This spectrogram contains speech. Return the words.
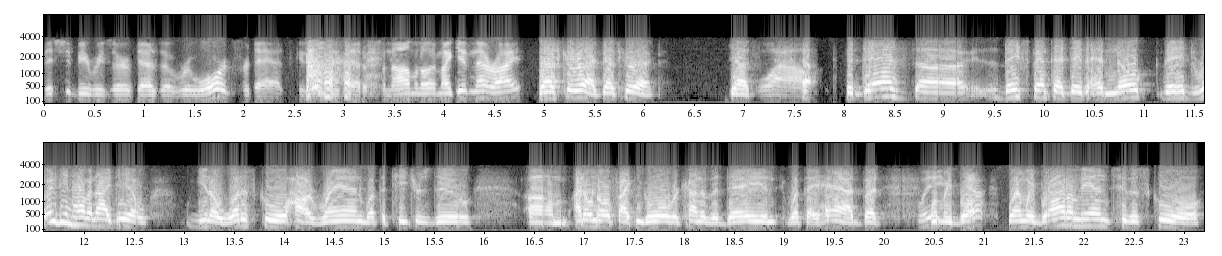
this should be reserved as a reward for dads because he just had a phenomenal." Am I getting that right? That's correct. That's correct. Yes. Wow. Uh, The dads, uh, they spent that day. They had no, they had, really didn't have an idea, you know, what a school, how it ran, what the teachers do. Um, I don't know if I can go over kind of the day and what they had, but Please, when we brought yeah. when we brought them into the school,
